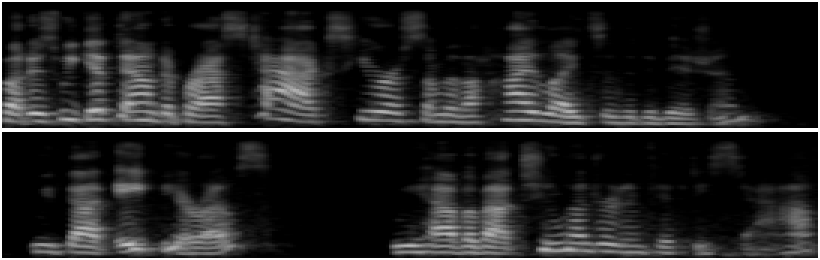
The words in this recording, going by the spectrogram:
But as we get down to brass tacks, here are some of the highlights of the division. We've got eight bureaus. We have about 250 staff.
